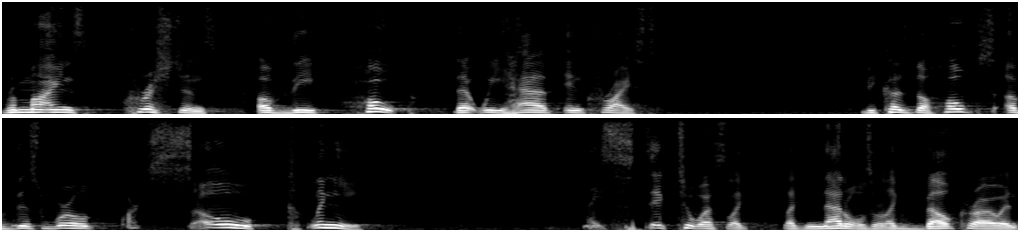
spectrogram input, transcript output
reminds Christians of the hope that we have in Christ. Because the hopes of this world are so clingy. They stick to us like, like nettles or like Velcro, and,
